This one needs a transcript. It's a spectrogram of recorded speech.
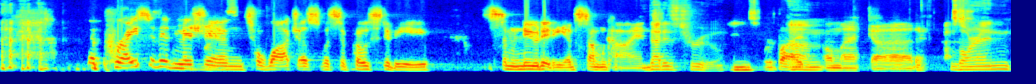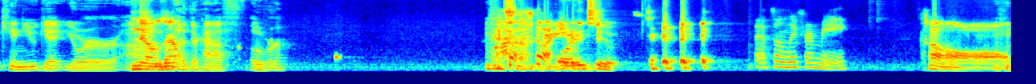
the price of admission to watch us was supposed to be some nudity of some kind. That is true. but Um, Oh my God. Lauren, can you get your um, No, that- other half over? That's only for me. oh,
